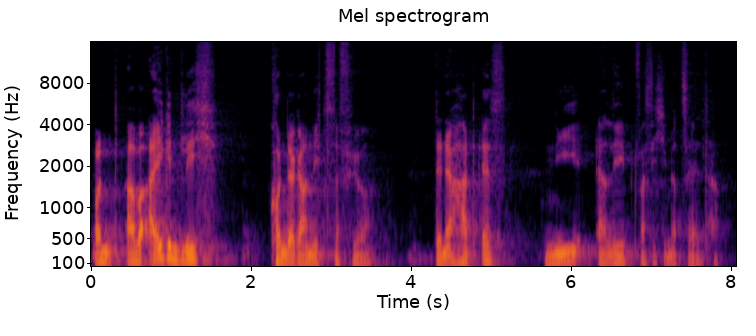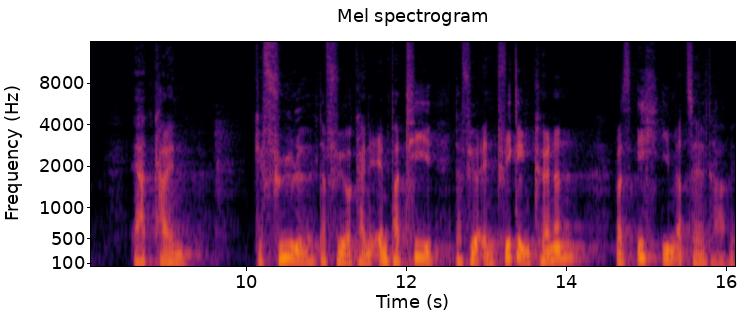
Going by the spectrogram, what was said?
Und, aber eigentlich konnte er gar nichts dafür, denn er hat es nie erlebt, was ich ihm erzählt habe. Er hat kein Gefühl dafür, keine Empathie dafür entwickeln können, was ich ihm erzählt habe.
